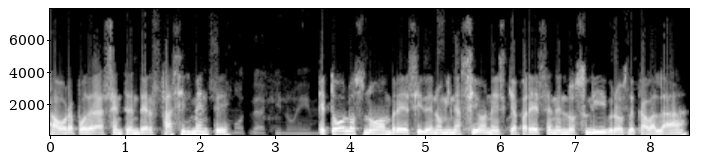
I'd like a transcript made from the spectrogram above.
Ahora podrás entender fácilmente que todos los nombres y denominaciones que aparecen en los libros de Kabbalah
